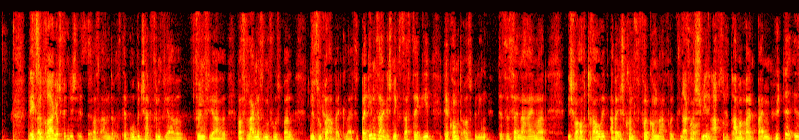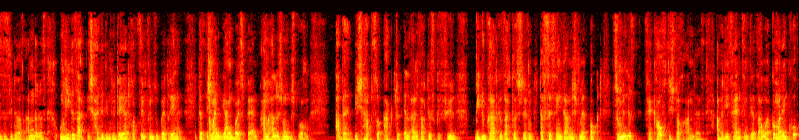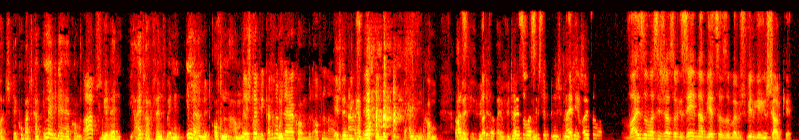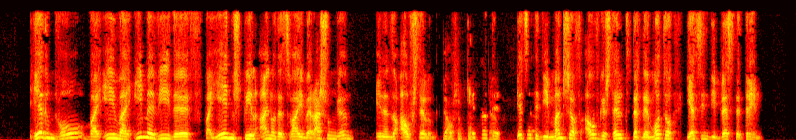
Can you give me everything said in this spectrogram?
Nächste beim Frage. Bobic finde ich, ist es was anderes. Der Bobic hat fünf Jahre, fünf Jahre, was Langes im Fußball, eine super Arbeit geleistet. Bei dem sage ich nichts, dass der geht, der kommt aus Berlin, das ist seine Heimat. Ich war auch traurig, aber ich konnte es vollkommen nachvollziehen. Es war schwierig. absolut aber bei, beim Hütter ist es wieder was anderes. Und wie gesagt, ich halte den Hütter ja trotzdem für einen super Trainer. Das, ich meine, Young Boys Band, haben wir alle schon besprochen. Aber ich habe so aktuell einfach das Gefühl, wie du gerade gesagt hast, Steffen, dass das ihn gar nicht mehr bockt. Zumindest verkauft dich doch anders. Aber die Fans sind ja sauer. Guck mal, den Kovac, der Kovac kann immer wieder herkommen. Absolut. Wir werden, die Eintracht-Fans werden ihn immer mit offenen Armen Der empfangen. Steppi kann immer Und wieder herkommen, mit offenen Armen. Der Steppi kann, Ja. Steppi kann hinkommen. Aber der Hütter, was- beim Hütter, weißt du, was ich- Hütter bin ich mir nicht sicher. weißt du, weißt du, was ich also gesehen habe jetzt also beim Spiel gegen Schalke? Irgendwo bei ihm war immer wieder bei jedem Spiel ein oder zwei Überraschungen in der Aufstellung. Der. Ja. Jetzt hatte, jetzt hatte die Mannschaft aufgestellt nach dem Motto, jetzt sind die Beste drin.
